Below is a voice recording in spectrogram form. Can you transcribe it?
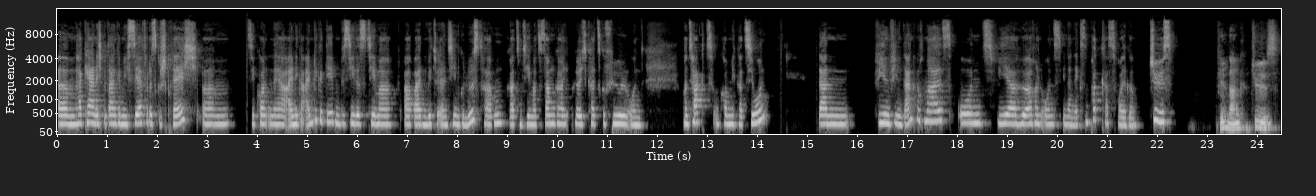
Ähm, Herr Kern, ich bedanke mich sehr für das Gespräch. Ähm, Sie konnten ja einige Einblicke geben, bis Sie das Thema Arbeiten im virtuellen Team gelöst haben, gerade zum Thema Zusammengehörigkeitsgefühl und Kontakt und Kommunikation. Dann vielen, vielen Dank nochmals und wir hören uns in der nächsten Podcast-Folge. Tschüss. Vielen Dank. Tschüss.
